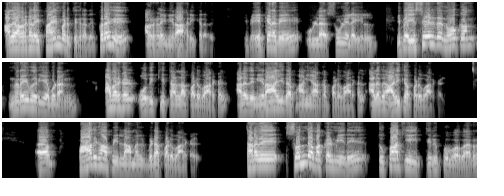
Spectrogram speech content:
அது அவர்களை பயன்படுத்துகிறது. பிறகு அவர்களை நிராகரிக்கிறது. இப்ப ஏற்கனவே உள்ள சூழ்நிலையில் இப்ப இஸ்ரேலிட நோக்கம் நிறைவேறியவுடன் அவர்கள் ஒதுக்கி தள்ளப்படுவார்கள் அல்லது நிராயுத பாணியாக்கப்படுவார்கள் அல்லது அழிக்கப்படுவார்கள். பாதுகாப்பு இல்லாமல் விடப்படுவார்கள். தனது சொந்த மக்கள் மீது துப்பாக்கியை திருப்புபவர்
